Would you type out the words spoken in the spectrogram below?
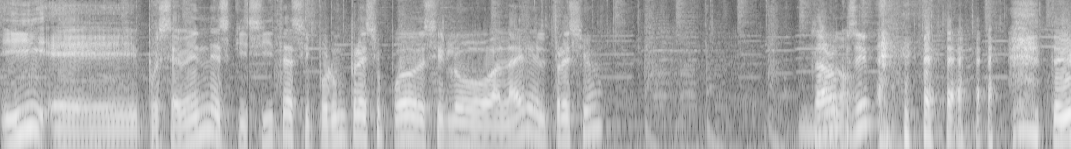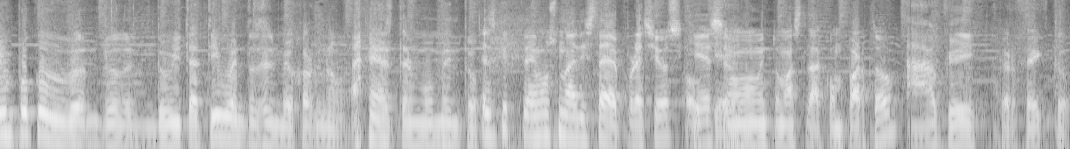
Y eh, pues se ven exquisitas y por un precio, ¿puedo decirlo al aire el precio? Claro No. que sí. Te vi un poco du- du- dubitativo, entonces mejor no, hasta el momento. Es que tenemos una lista de precios que Ok. en un momento más la comparto. Ah, ok, perfecto.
